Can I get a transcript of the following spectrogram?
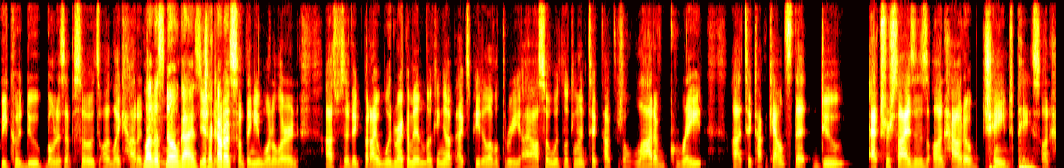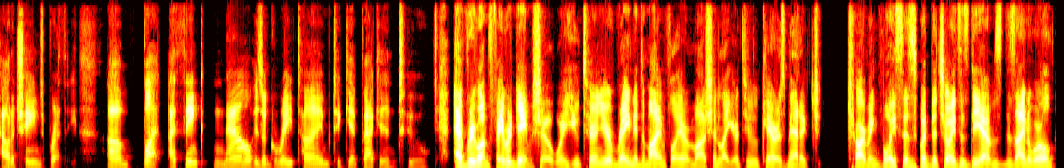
we could do bonus episodes on like how to let do, us know, guys. Check out our something you want to learn uh, specific. But I would recommend looking up XP to level three. I also would looking on TikTok. There's a lot of great uh, TikTok accounts that do exercises on how to change pace, on how to change breathy. Um, but I think now is a great time to get back into everyone's favorite game show where you turn your brain into mind flayer mush and let your two charismatic, ch- charming voices with the choices DMs design a world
